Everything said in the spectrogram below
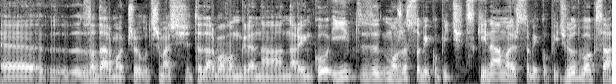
e, za darmo, czy utrzymać tę darmową grę na, na rynku i możesz sobie kupić skina, możesz sobie kupić lootboxa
